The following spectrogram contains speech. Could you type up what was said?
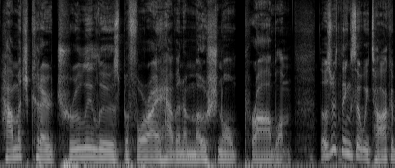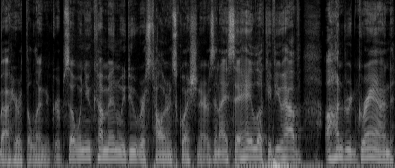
how much could I truly lose before I have an emotional problem? Those are things that we talk about here at the Linden Group. So when you come in, we do risk tolerance questionnaires, and I say, hey, look, if you have a hundred grand,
